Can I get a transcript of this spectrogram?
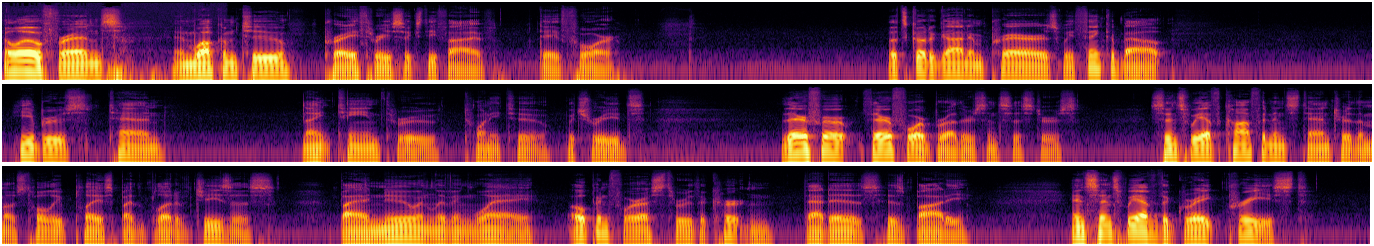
Hello, friends, and welcome to Pray 365, Day 4. Let's go to God in prayer as we think about Hebrews 10 19 through 22, which reads Therefore, therefore, brothers and sisters, since we have confidence to enter the most holy place by the blood of Jesus, by a new and living way, opened for us through the curtain, that is, his body, and since we have the great priest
